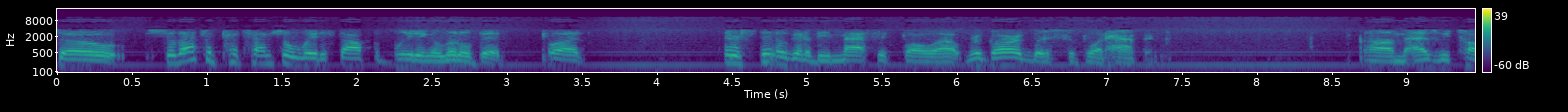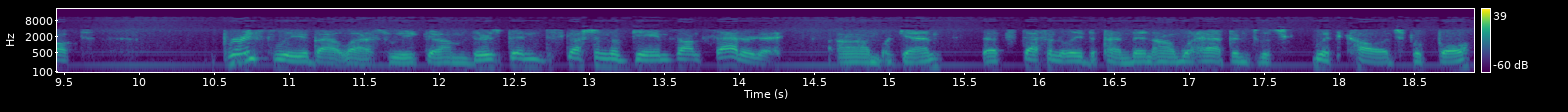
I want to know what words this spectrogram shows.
so, so that's a potential way to stop the bleeding a little bit, but there's still going to be massive fallout regardless of what happens. Um, as we talked briefly about last week, um, there's been discussion of games on Saturday. Um, again, that's definitely dependent on what happens with, with college football.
